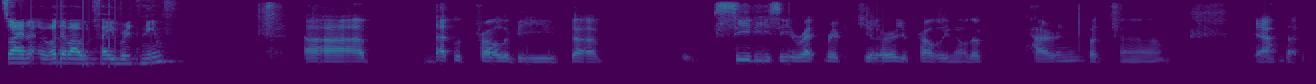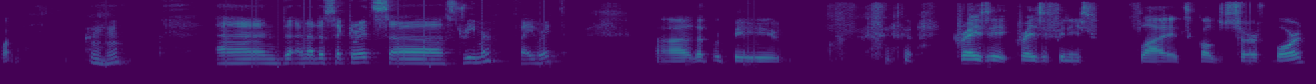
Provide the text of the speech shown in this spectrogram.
So and what about favorite nymph? Uh, that would probably be the CDC red rib killer. You probably know the parent, but um, yeah, that one. Mm-hmm. And another secrets uh, streamer favorite? Uh, that would be crazy, crazy Finnish fly. It's called surfboard.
